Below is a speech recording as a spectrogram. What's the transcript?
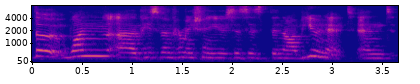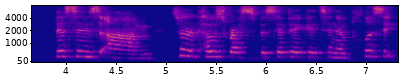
the one uh, piece of information it uses is the knob unit, and this is um, sort of Postgres specific. It's an implicit,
